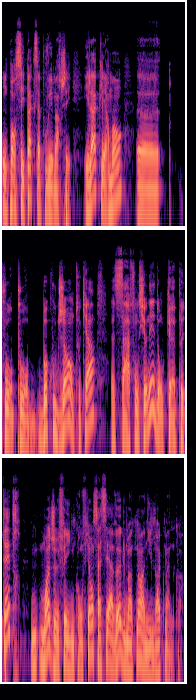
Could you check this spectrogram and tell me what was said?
on pensait pas que ça pouvait marcher. Et là, clairement, euh, pour, pour beaucoup de gens, en tout cas, ça a fonctionné. Donc peut-être moi, je fais une confiance assez aveugle maintenant à Neil Druckmann, quoi.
